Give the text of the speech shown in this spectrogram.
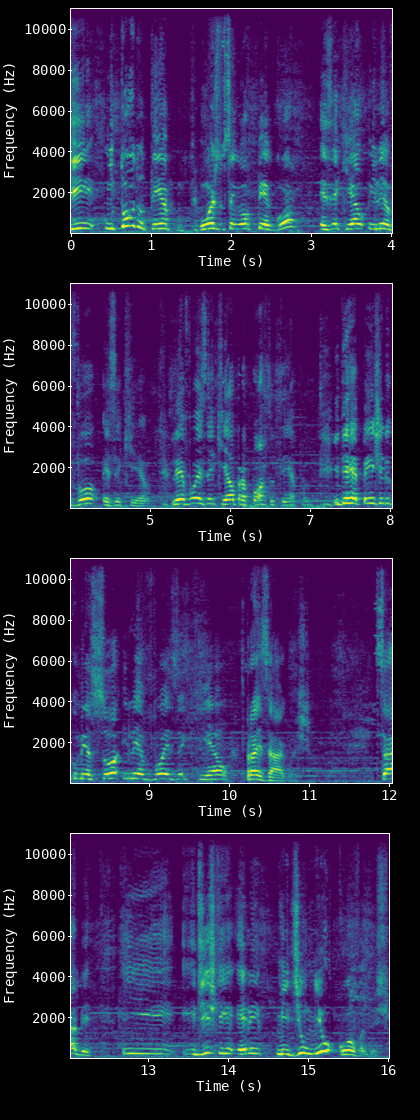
que em todo o tempo o anjo do Senhor pegou Ezequiel e levou Ezequiel. Levou Ezequiel para a porta do templo. E de repente ele começou e levou Ezequiel para as águas. Sabe? E, e, diz que ele mediu mil côvados.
